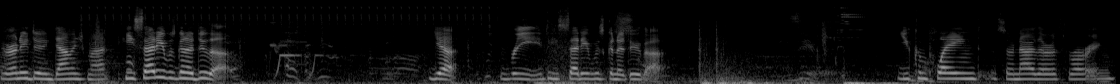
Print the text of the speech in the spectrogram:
You're only doing damage, Matt. He said he was gonna do that. Yeah, Reed. He said he was gonna do that. Zero. You complained, so now they're throwing.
